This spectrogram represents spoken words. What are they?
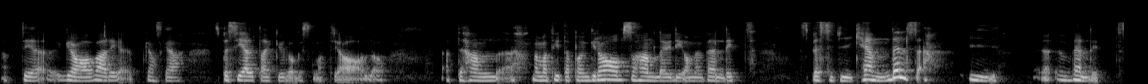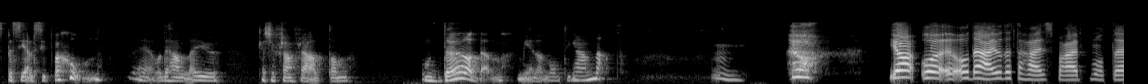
att det, gravar är ett ganska speciellt arkeologiskt material. Och att det handlar, när man tittar på en grav så handlar det om en väldigt specifik händelse i en väldigt speciell situation. Eh, och det handlar ju kanske framförallt om, om döden mer än någonting annat. Mm. Ja, Ja, og, og, det er jo dette her som er på en måte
